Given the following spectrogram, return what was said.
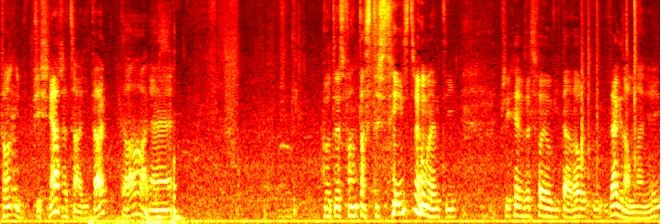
to i pieśniarze cali, tak? tak. E, bo to jest fantastyczny instrument i przyjechałem ze swoją gitarą, zagram na niej.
